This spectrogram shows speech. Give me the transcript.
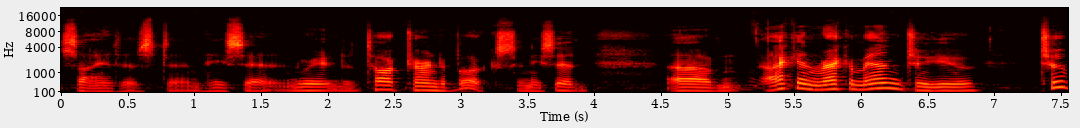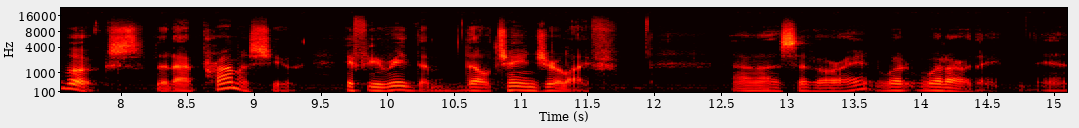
scientist, and he said, and we, the talk turned to books, and he said, um, I can recommend to you two books that I promise you, if you read them, they'll change your life. And I said, All right, what, what are they? And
